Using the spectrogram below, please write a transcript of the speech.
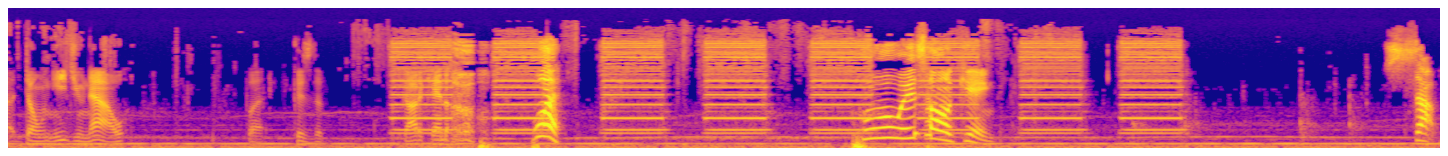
I don't need you now. But, because the... Got a candle. what? Who is honking? Stop.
